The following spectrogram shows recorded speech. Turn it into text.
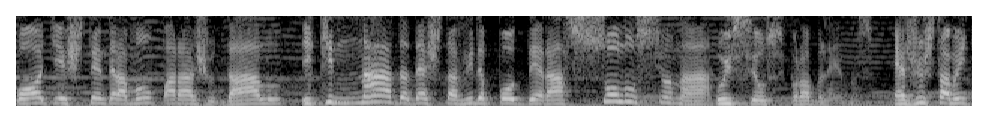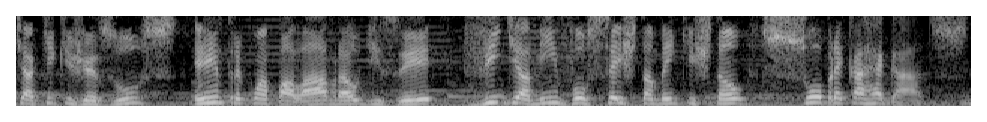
pode estender a mão para ajudá-lo e que nada desta vida poderá solucionar os seus problemas. É justamente aqui que Jesus entra com a palavra ao dizer: Vinde a mim, vocês também que estão sobrecarregados,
